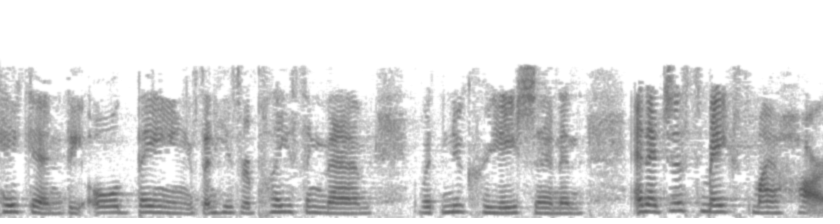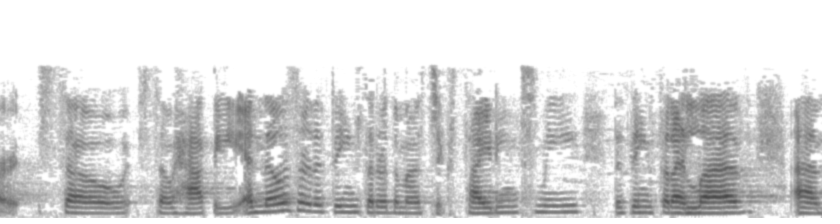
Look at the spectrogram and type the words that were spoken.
taken the old things and he's replacing them with new creation. And, and it just makes my heart so, so happy. And those are the things that are the most exciting to me, the things that I love. Um,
